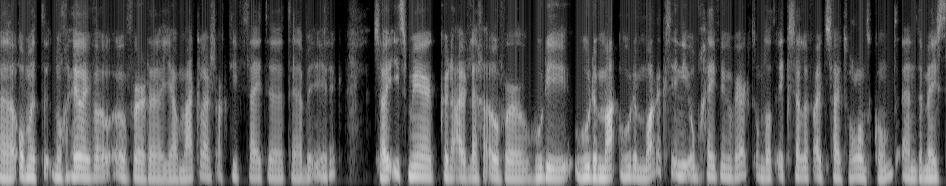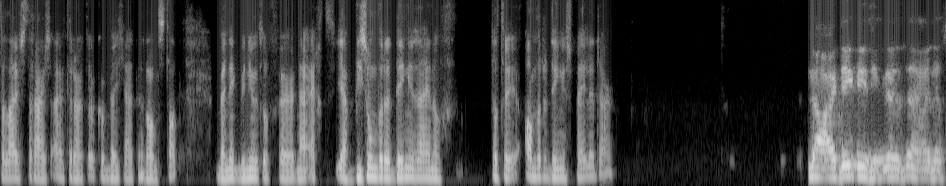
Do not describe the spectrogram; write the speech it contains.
uh, om het nog heel even over uh, jouw makelaarsactiviteiten te hebben, Erik. Zou je iets meer kunnen uitleggen over hoe, die, hoe, de hoe de markt in die omgeving werkt? Omdat ik zelf uit Zuid-Holland kom en de meeste luisteraars uiteraard ook een beetje uit de Randstad. Ben ik benieuwd of er nou echt ja, bijzondere dingen zijn of dat er andere dingen spelen daar? Nou, ik denk niet. Ik dat, dat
